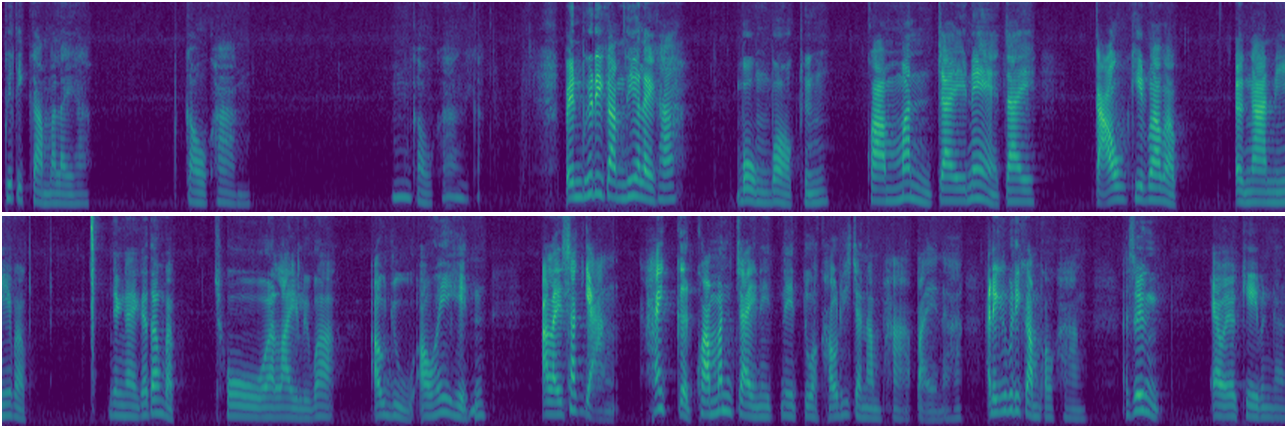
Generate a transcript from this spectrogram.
พฤติกรรมอะไรคะเก่าคาง อืม เก่าข้างสิคะ เป็นพฤติกรรมที่อะไรคะ บ่งบอกถึงความมั่นใจแน่ใจ เก๋าคิดว่าแบบเอองานนี้แบบ ยังไงก็ต้องแบบโชว์อะไรหรือว่า เอาอยู่เอาให้เห็น อะไรสักอย่างให้เกิดความมั่นใจในในตัวเขาที่จะนำพาไปนะคะ อันนี้คือพฤติกรรมเกาคาง ซึ่ง LLK เป็นกัน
